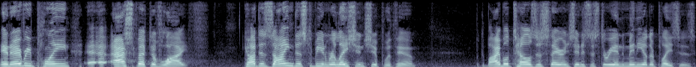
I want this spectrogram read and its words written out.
and every plain aspect of life. God designed us to be in relationship with Him. But the Bible tells us there in Genesis 3 and many other places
